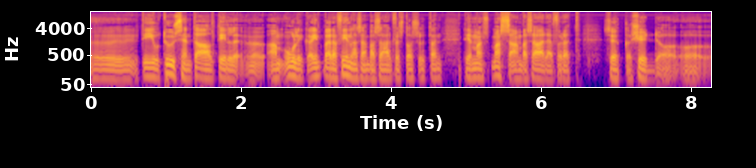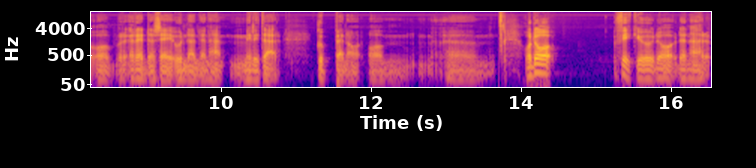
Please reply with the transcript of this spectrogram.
Eh, tiotusental till eh, olika, inte bara Finlands ambassad förstås, utan till en massa ambassader för att söka skydd och, och, och rädda sig undan den här militärkuppen. och, och, eh, och då fick ju då den här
